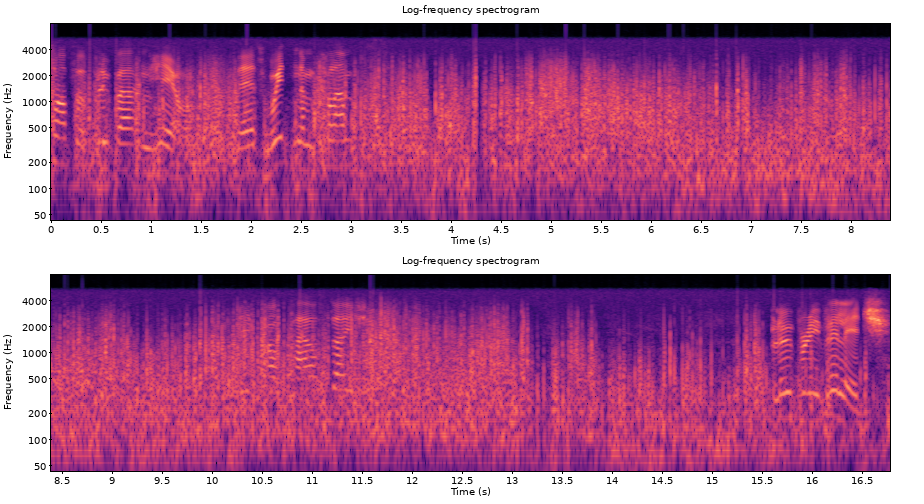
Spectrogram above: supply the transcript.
top of Blewburton Hill. There's Wittenham Clumps. Didcot Power Station. Blewbury Village.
